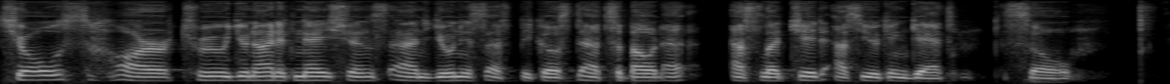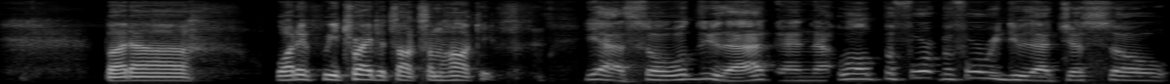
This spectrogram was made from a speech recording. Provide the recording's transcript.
chose are through United Nations and UNICEF because that's about as legit as you can get. So, but uh, what if we try to talk some hockey? Yeah, so we'll do that. And uh, well, before before we do that, just so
